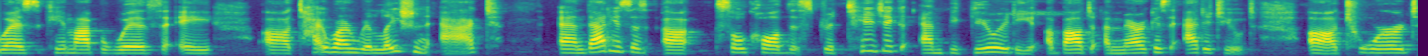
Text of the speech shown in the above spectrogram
US came up with a uh, Taiwan Relation Act and that is a, a so-called strategic ambiguity about America's attitude uh, toward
